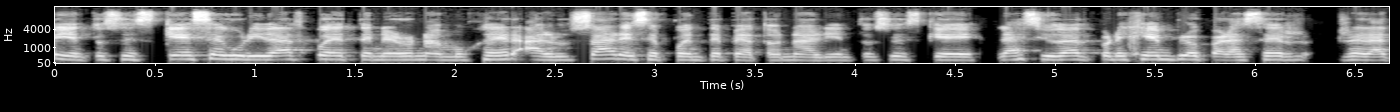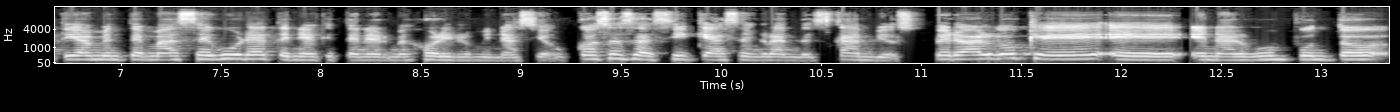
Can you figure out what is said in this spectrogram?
Y entonces, ¿qué seguridad puede tener una mujer al usar ese puente peatonal? Y entonces que la ciudad, por ejemplo, para ser relativamente más segura, tenía que tener mejor iluminación. Cosas así que hacen grandes cambios. Pero algo que eh, en algún punto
